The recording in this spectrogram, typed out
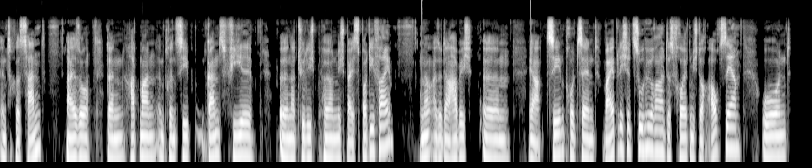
interessant. Also dann hat man im Prinzip ganz viel, äh, natürlich hören mich bei Spotify. Ne? Also da habe ich ähm, ja 10% weibliche Zuhörer, das freut mich doch auch sehr. Und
